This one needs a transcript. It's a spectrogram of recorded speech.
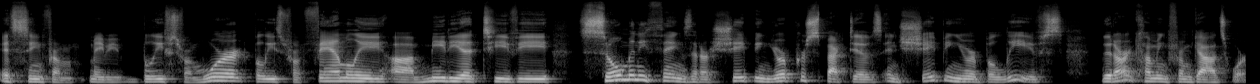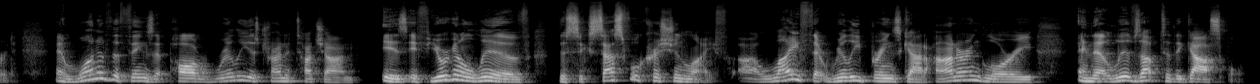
It's seen from maybe beliefs from work, beliefs from family, uh, media, TV, so many things that are shaping your perspectives and shaping your beliefs that aren't coming from God's word. And one of the things that Paul really is trying to touch on is if you're going to live the successful Christian life, a life that really brings God honor and glory and that lives up to the gospel,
